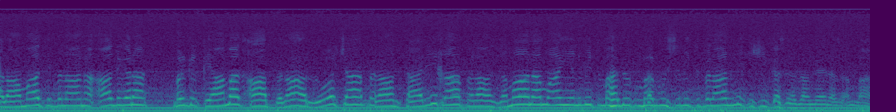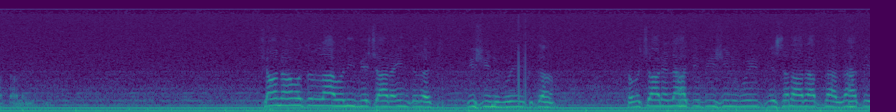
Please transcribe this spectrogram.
علامات پناہ آدگرہ بلکہ قیامت آپ پناہ روچا پناہ تاریخہ پناہ زمانہ معین بیت محلوک محبوس بیت پناہ بھی اسی کس نظام غیر از اللہ تعالی. شاہ نعمت اللہ ولی بیچارہ انتظر پیشی نگوئی کتا تو بیچارہ لہتی پیشی نگوئی پیسرا رابطہ لہتی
